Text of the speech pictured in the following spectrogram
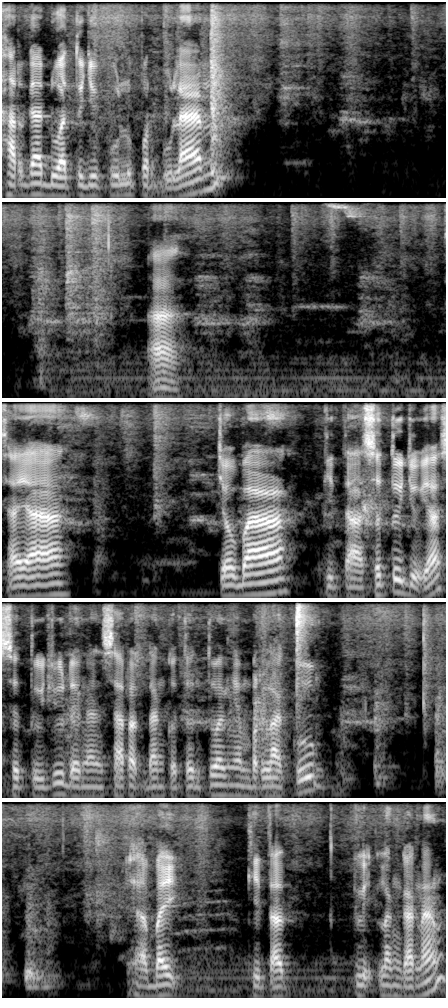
Harga 270 per bulan. Ah. Saya coba kita setuju ya setuju dengan syarat dan ketentuan yang berlaku. Ya baik. Kita klik langganan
